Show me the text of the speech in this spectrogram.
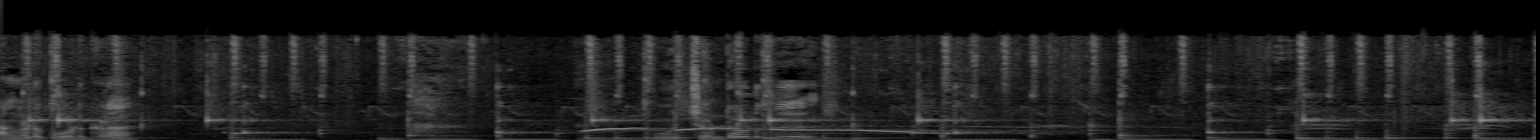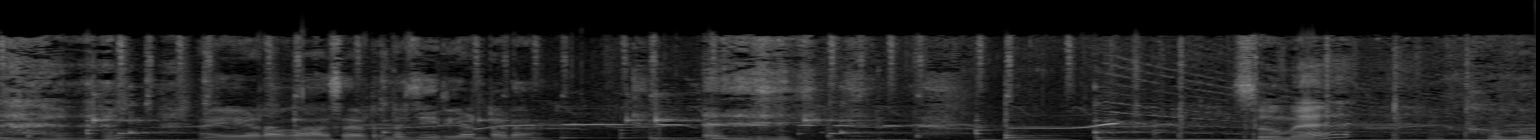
അങ്ങോട്ട് കൊടുക്കടാ. പൂച്ചോണ്ട് കൊടുക്ക് അയ്യടാ വാസാട്ടന്റെ ചിരി കണ്ടടാ. Sume? Aduh.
